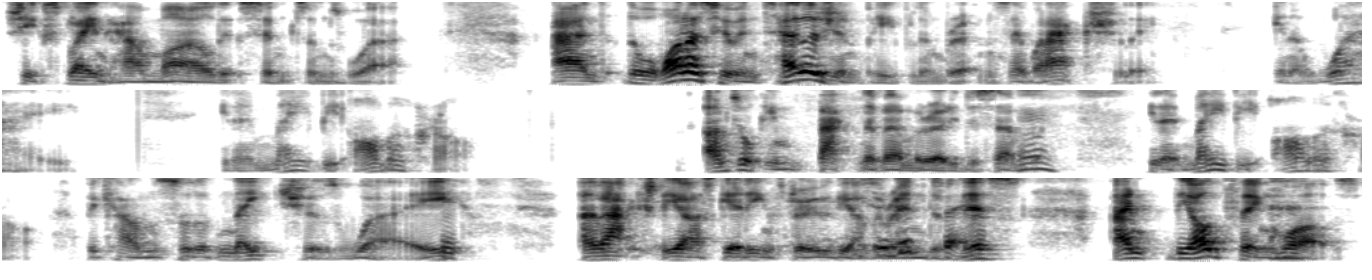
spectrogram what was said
she explained how mild its symptoms were. And there were one or two intelligent people in Britain said, well, actually, in a way, you know, maybe Omicron. I'm talking back November, early December. You know, maybe Omicron becomes sort of nature's way of actually us getting through the other good end of this. And the odd thing was,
